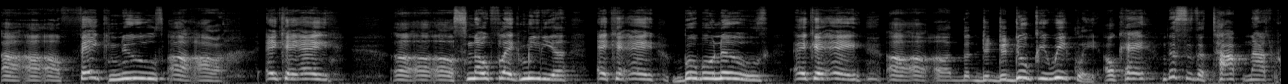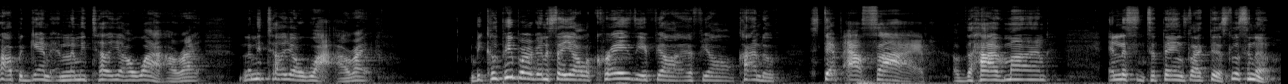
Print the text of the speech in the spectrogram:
uh, uh, uh fake news, aka uh, uh, uh, snowflake media, aka boo boo news, aka the, the, the Dookie Weekly. Okay, this is the top notch propaganda, and let me tell y'all why. All right, let me tell y'all why. All right, because people are gonna say y'all are crazy if y'all if y'all kind of step outside of the hive mind and listen to things like this. Listen up.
